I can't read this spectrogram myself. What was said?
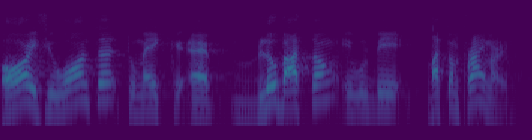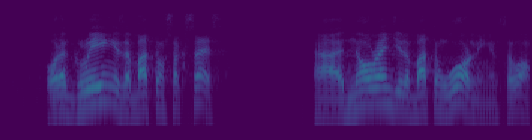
Or if you want to make a blue button, it will be button primary. Or a green is a button success. Uh, an orange is a button warning, and so on.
